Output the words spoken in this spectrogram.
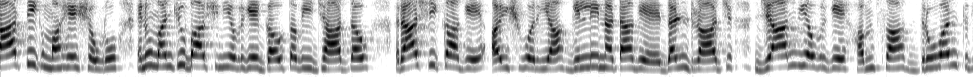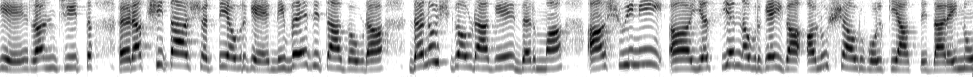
ಕಾರ್ತಿಕ್ ಮಹೇಶ್ ಅವರು, ಇನ್ನು ಮಂಜು ಭಾಷಿನಿ ಅವರಿಗೆ ಗೌತವಿ ಜಾಧವ್, ರಾಶಿಕಾಗೆ ಐಶ್ವರ್ಯ, ಗಿಲ್ಲಿ ನಟಗೆ ದಂಡ್ರಾಜ್ ಜಾನ್ವಿ ಅವರಿಗೆ ಹಂಸ, ಧ್ರುವಂತ್ಗೆ ರಂಜಿತ್, ರಕ್ಷಿತಾ ಶೆಟ್ಟಿ ಅವರಿಗೆ ನಿವೇದಿತಾ ಗೌಡ, ಧನುಷ್ ಗೌಡಗೆ ಧರ್ಮ, ಅಶ್ವಿನಿ ಎಸ್ ಎನ್ ಅವ್ರಿಗೆ ಈಗ ಅನುಷಾ ಅವರು ಹೋಲಿಕೆ ಆಗ್ತಿದ್ದಾರೆ. ಇನ್ನು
